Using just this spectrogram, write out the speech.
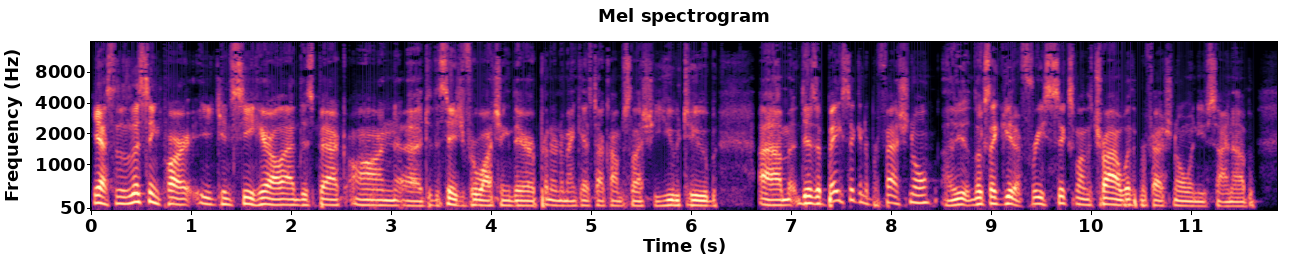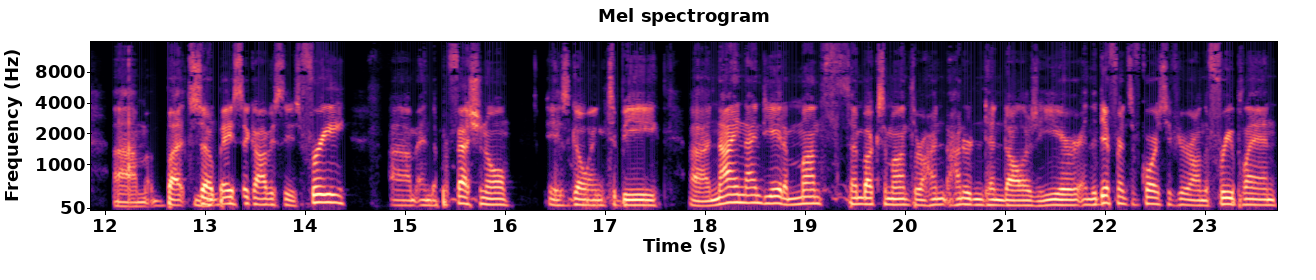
yeah, so the listing part you can see here. I'll add this back on uh, to the stage if you're watching there, printondemandcast.com slash YouTube. Um, there's a basic and a professional. Uh, it looks like you get a free six month trial with a professional when you sign up. Um, but so mm-hmm. basic obviously is free, um, and the professional is going to be uh, nine ninety eight a month, ten bucks a month, or one hundred and ten dollars a year. And the difference, of course, if you're on the free plan,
